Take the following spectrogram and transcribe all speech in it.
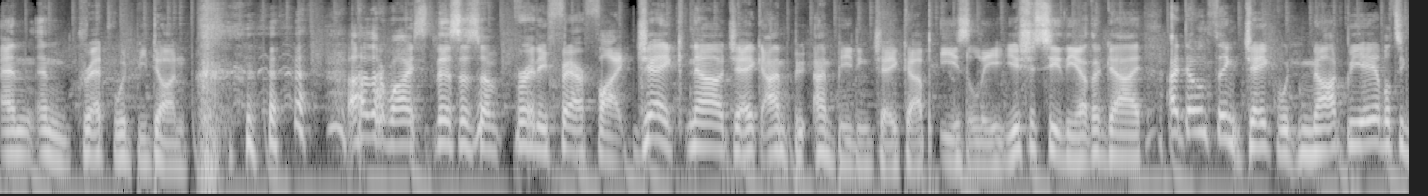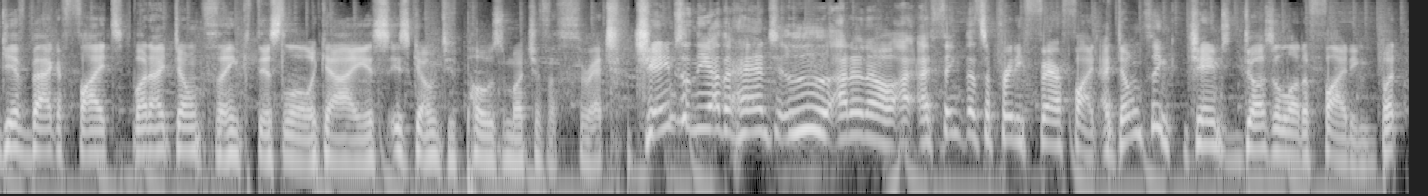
and, and Gret would be done. Otherwise, this is a pretty fair fight. Jake, no, Jake, I'm, I'm beating Jake up easily. You should see the other guy. I don't think Jake would not be able to give back a fight, but I don't think this little guy is, is going to pose much of a threat. James, on the other hand, ugh, I don't know. I, I think that's a pretty fair fight. I don't think James does a lot of fighting, but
